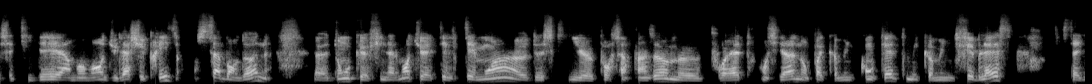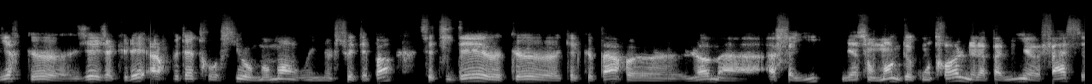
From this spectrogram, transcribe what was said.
cette idée à un moment du lâcher prise, on s'abandonne. Euh, donc euh, finalement, tu as été le témoin euh, de ce qui, pour certains hommes, pourrait être considéré non pas comme une conquête, mais comme une faiblesse. C'est-à-dire que j'ai éjaculé, alors peut-être aussi au moment où il ne le souhaitait pas, cette idée que quelque part l'homme a, failli, eh bien son manque de contrôle ne l'a pas mis face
